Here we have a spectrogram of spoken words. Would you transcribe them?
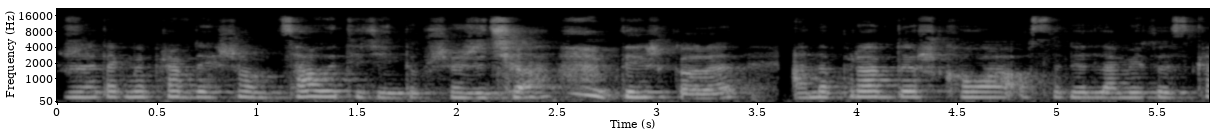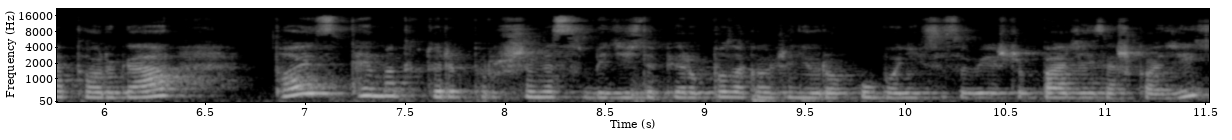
że tak naprawdę jeszcze mam cały tydzień do przeżycia w tej szkole. A naprawdę szkoła ostatnio dla mnie to jest katorga. To jest temat, który poruszymy sobie dziś dopiero po zakończeniu roku, bo nie chcę sobie jeszcze bardziej zaszkodzić.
